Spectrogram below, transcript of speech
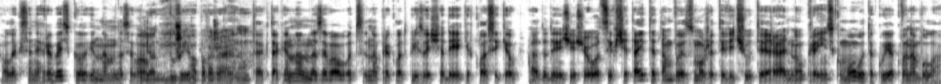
Олекса Негребецького, він нам називав. Я дуже його поважаю. Не? Так, так. Він нам називав, от, наприклад, прізвища деяких класиків, а додаючи, що оцих читайте, там ви зможете відчути реальну українську мову, таку, як вона була.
